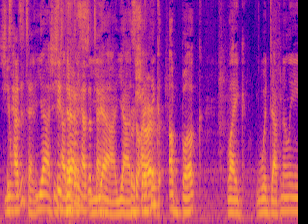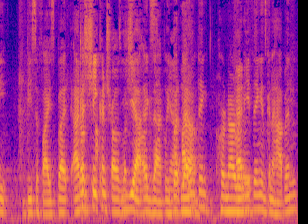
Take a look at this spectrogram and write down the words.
She's you- hesitant. Yeah, she's, She's hesitant. definitely hesitant. Yeah, yeah. For so sure. I think a book, like, would definitely be suffice. But I don't. because she controls what yeah, wants. exactly. Yeah. But I don't think Her narrative. anything is gonna happen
